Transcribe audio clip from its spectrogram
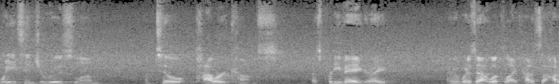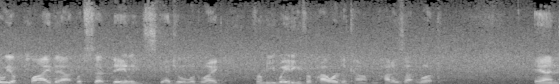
waits in Jerusalem until power comes. That's pretty vague, right? I mean, what does that look like? How, does that, how do we apply that? What's that daily schedule look like for me waiting for power to come? And how does that look? And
